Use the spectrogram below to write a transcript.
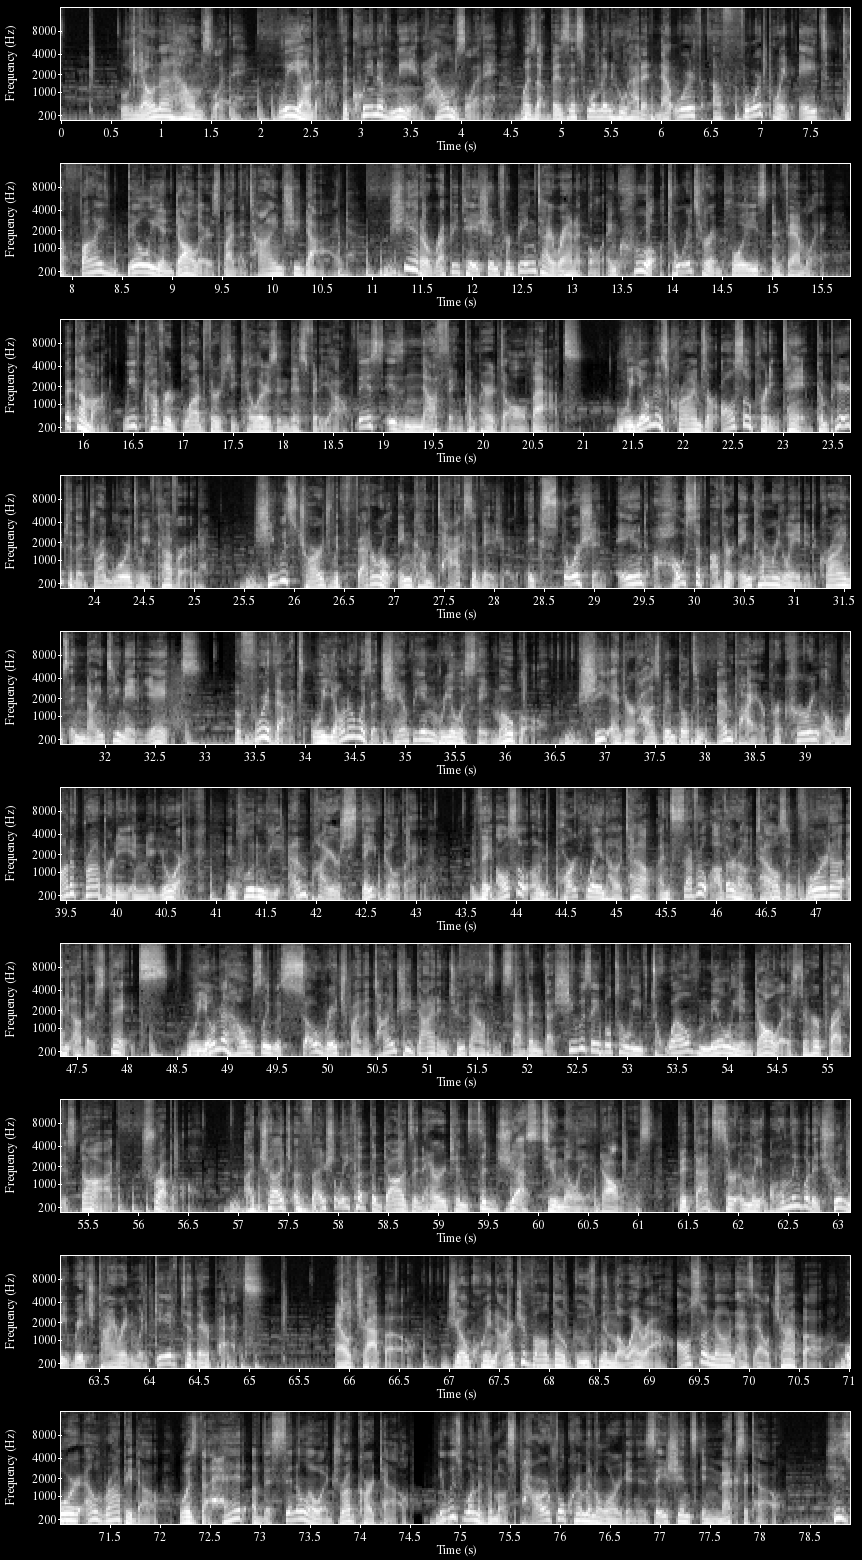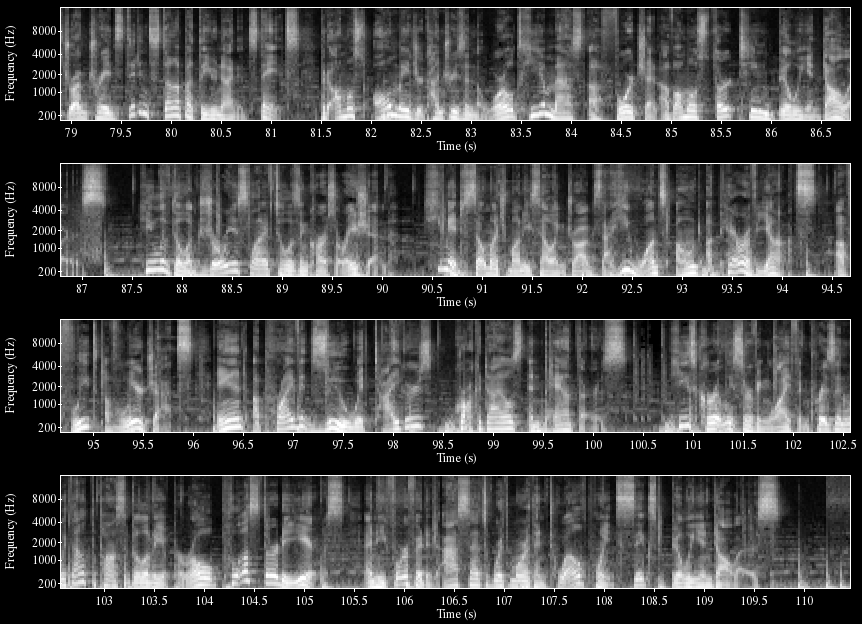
Leona Helmsley Leona, the Queen of Mean Helmsley, was a businesswoman who had a net worth of 4.8 to 5 billion dollars by the time she died. She had a reputation for being tyrannical and cruel towards her employees and family, but come on, we've covered bloodthirsty killers in this video. This is nothing compared to all that. Leona's crimes are also pretty tame compared to the drug lords we've covered. She was charged with federal income tax evasion, extortion, and a host of other income-related crimes in 1988. Before that, Leona was a champion real estate mogul. She and her husband built an empire procuring a lot of property in New York, including the Empire State Building. They also owned Park Lane Hotel and several other hotels in Florida and other states. Leona Helmsley was so rich by the time she died in 2007 that she was able to leave $12 million to her precious dog, Trouble. A judge eventually cut the dog's inheritance to just $2 million, but that's certainly only what a truly rich tyrant would give to their pet. El Chapo Joaquin Archivaldo Guzman Loera, also known as El Chapo or El Rapido, was the head of the Sinaloa drug cartel. It was one of the most powerful criminal organizations in Mexico. His drug trades didn't stop at the United States, but almost all major countries in the world he amassed a fortune of almost $13 billion. He lived a luxurious life till his incarceration. He made so much money selling drugs that he once owned a pair of yachts, a fleet of Learjets, and a private zoo with tigers, crocodiles, and panthers. He's currently serving life in prison without the possibility of parole plus 30 years, and he forfeited assets worth more than $12.6 billion.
